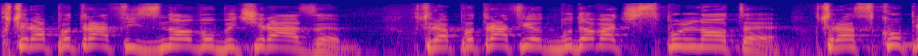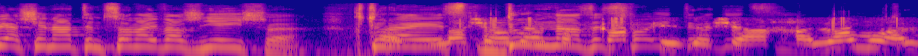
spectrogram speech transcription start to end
która potrafi znowu być razem, która potrafi odbudować wspólnotę, która skupia się na tym, co najważniejsze, która jest dumna ze swojej tradycji. שהחלום הוא על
